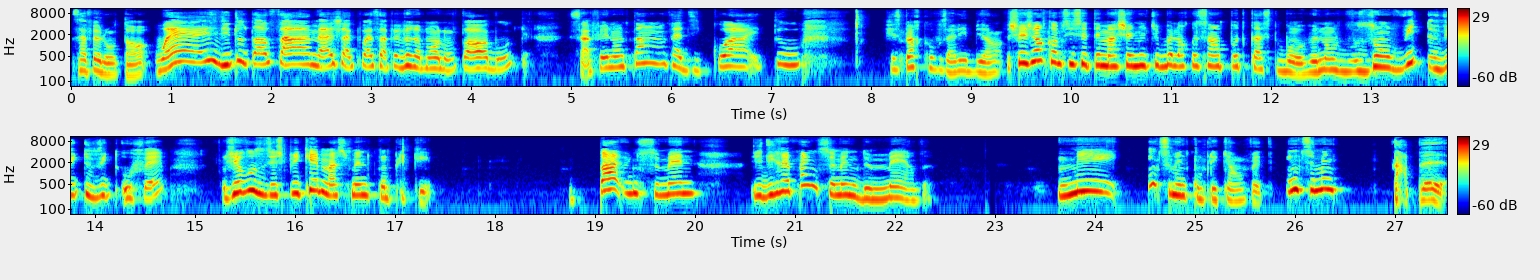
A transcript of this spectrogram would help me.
ça fait longtemps. Ouais, je dis tout le temps ça, mais à chaque fois, ça fait vraiment longtemps. Donc, ça fait longtemps, ça dit quoi et tout. J'espère que vous allez bien. Je fais genre comme si c'était ma chaîne YouTube alors que c'est un podcast. Bon, venons vous en vite, vite, vite au fait. Je vais vous expliquer ma semaine compliquée. Pas une semaine, je dirais pas une semaine de merde. Mais une semaine compliquée en fait. Une semaine t'as peur.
